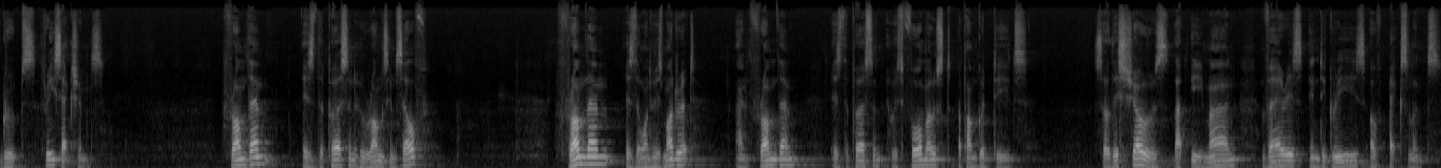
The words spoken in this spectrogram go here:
groups, three sections. From them is the person who wrongs himself. From them is the one who is moderate. And from them is the person who is foremost upon good deeds. So this shows that Iman varies in degrees of excellence.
